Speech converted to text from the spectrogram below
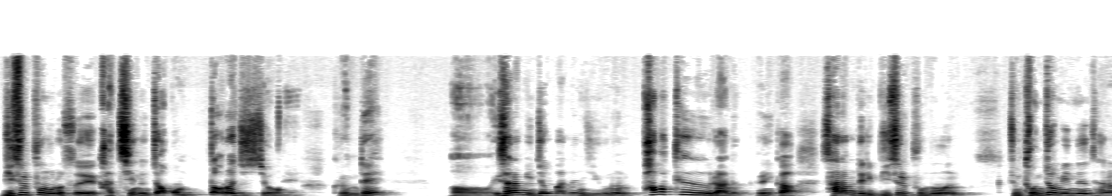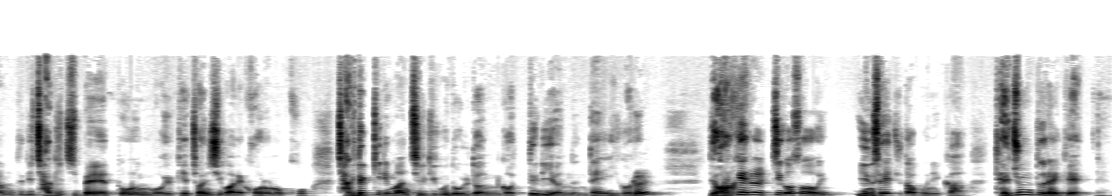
미술품으로서의 가치는 조금 떨어지죠. 네. 그런데 어, 이 사람이 인정받는 이유는 팝아트라는 그러니까 사람들이 미술품은 좀 돈 좀 있는 사람들이 자기 집에 또는 뭐 이렇게 전시관에 걸어놓고 자기들끼리만 즐기고 놀던 것들이었는데 이거를 여러 개를 찍어서 인쇄해 주다 보니까 대중들에게 네.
